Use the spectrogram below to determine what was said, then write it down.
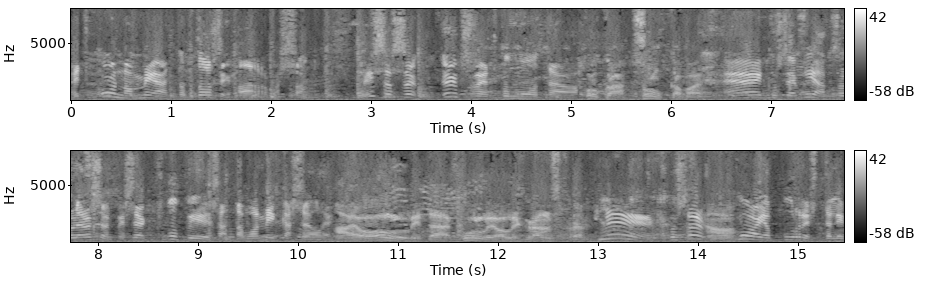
Et kunnon miehet on tosi harvassa. Missä se yksi retku muuten on? Kuka? Sunkka vai? Ei, kun se viatsu lösöpi, se klubi-isäntä vai mikä se oli? Ai Olli, tää kulli Olli Granström. Niin, kun se No. mua jo puristeli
